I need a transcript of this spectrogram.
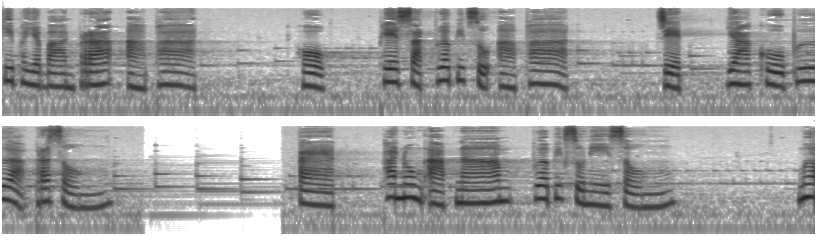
ที่พยาบาลพระอาพาธ 6. เพสัตเพื่อภิกษุอาพาธ 7. ยาคูเพื่อพระสงฆ์ 8. ผ้านุ่งอาบน้ำเพื่อภิกษุณีสงฆ์เมื่อ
